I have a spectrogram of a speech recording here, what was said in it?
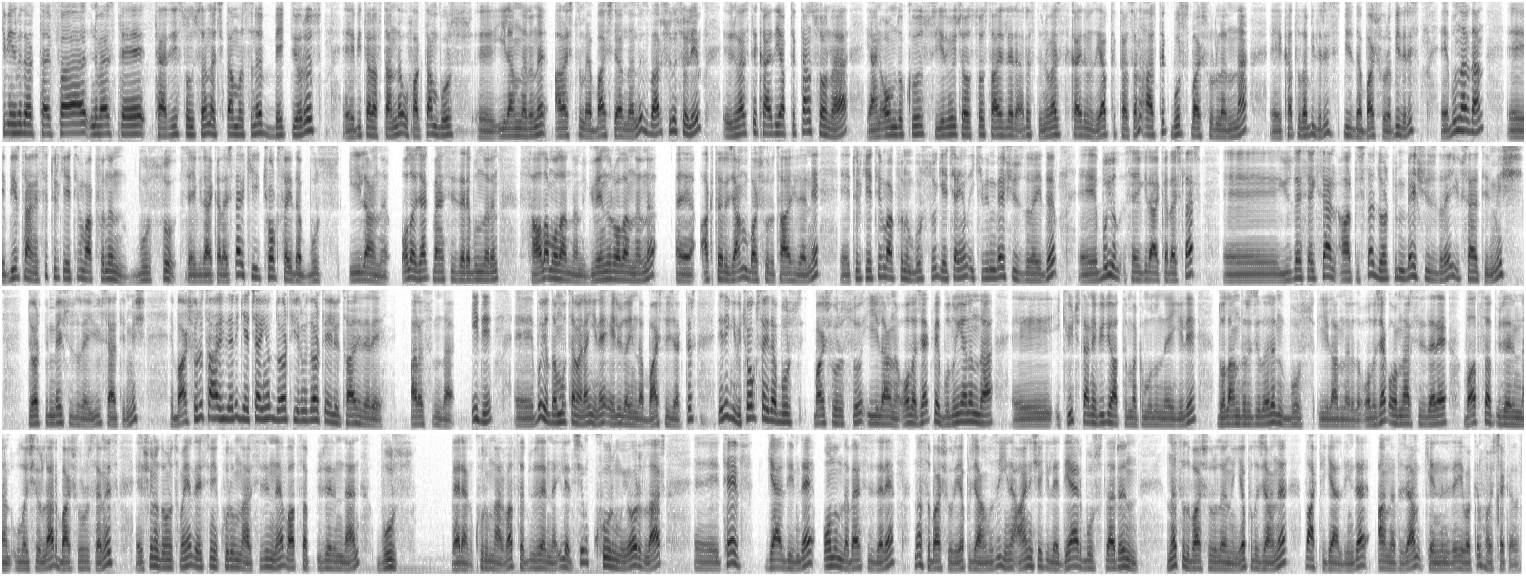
2024 tayfa üniversite tercih sonuçlarının açıklanmasını bekliyoruz. Ee, bir taraftan da ufaktan burs e, ilanlarını araştırmaya başlayanlarınız var. Şunu söyleyeyim. e, üniversite kaydı yaptıktan sonra yani 19-23 Ağustos tarihleri arasında üniversite kaydımızı yaptıktan sonra artık burs başvurularına e, katılabiliriz. Biz de başvurabiliriz. Bunlardan bir tanesi Türkiye Eğitim Vakfı'nın bursu sevgili arkadaşlar ki çok sayıda burs ilanı olacak. Ben sizlere bunların sağlam olanlarını, güvenilir olanlarını e, aktaracağım başvuru tarihlerini. E, Türkiye Eğitim Vakfı'nın bursu geçen yıl 2500 liraydı. E, bu yıl sevgili arkadaşlar e, %80 artışla 4500 liraya yükseltilmiş. 4500 liraya yükseltilmiş. E, başvuru tarihleri geçen yıl 4-24 Eylül tarihleri arasında idi. E, bu yılda muhtemelen yine Eylül ayında başlayacaktır. Dediğim gibi çok sayıda burs başvurusu ilanı olacak ve bunun yanında 2-3 tane video attım bakın bununla ilgili. Dolandırıcıların burs ilanları da olacak. Onlar sizlere WhatsApp üzerinden ulaşırlar başvurursanız. E, şunu da unutmayın resmi kurumlar sizinle WhatsApp üzerinden burs veren kurumlar WhatsApp üzerinden iletişim kurmuyorlar. E, TEV geldiğinde onun da ben sizlere nasıl başvuru yapacağımızı yine aynı şekilde diğer bursların nasıl başvurularının yapılacağını vakti geldiğinde anlatacağım. Kendinize iyi bakın. Hoşçakalın.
